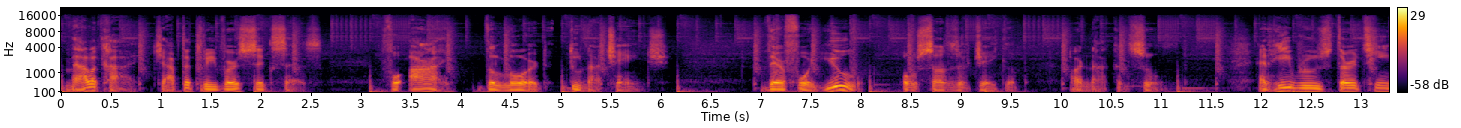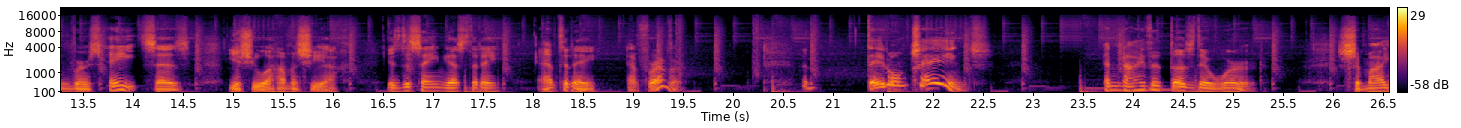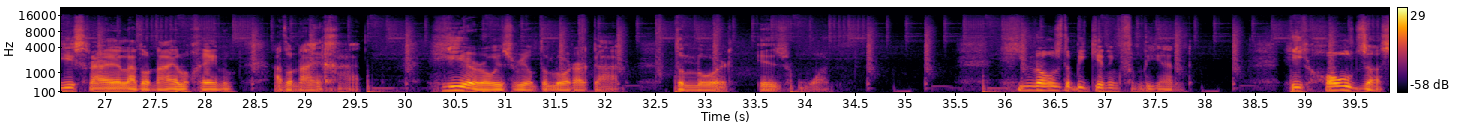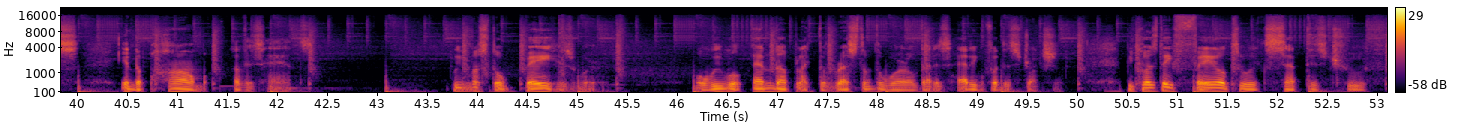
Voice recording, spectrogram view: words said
Malachi chapter 3 verse 6 says, For I, the Lord do not change. Therefore, you, O sons of Jacob, are not consumed. And Hebrews 13, verse 8 says, Yeshua HaMashiach is the same yesterday and today and forever. And they don't change. And neither does their word. Shema Yisrael Adonai Eloheinu Adonai Echad. Hear, O Israel, the Lord our God, the Lord is one. He knows the beginning from the end. He holds us in the palm of his hands. We must obey his word, or we will end up like the rest of the world that is heading for destruction because they fail to accept his truth.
